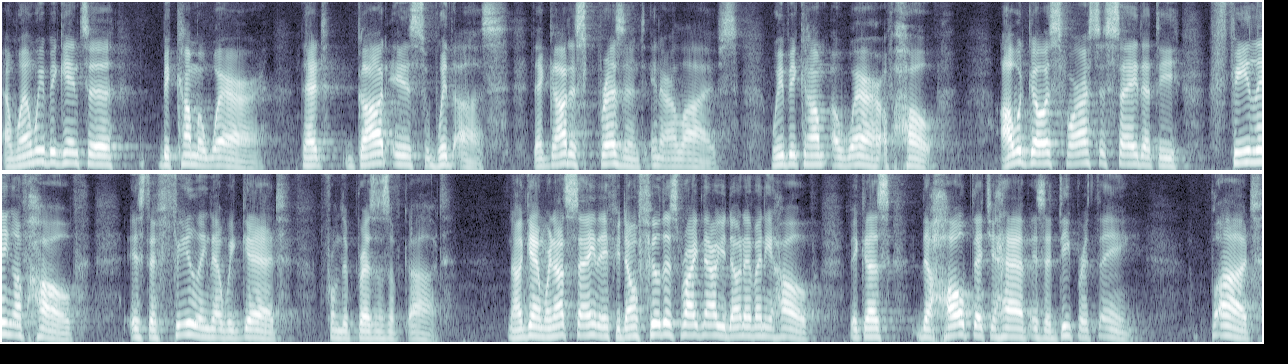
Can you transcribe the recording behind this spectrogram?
And when we begin to become aware that God is with us, that God is present in our lives, we become aware of hope. I would go as far as to say that the feeling of hope is the feeling that we get from the presence of God. Now, again, we're not saying that if you don't feel this right now, you don't have any hope, because the hope that you have is a deeper thing. But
